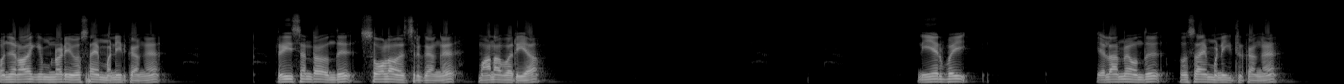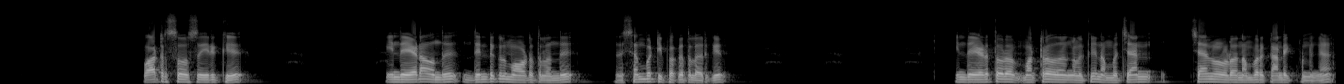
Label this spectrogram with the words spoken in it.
கொஞ்ச நாளைக்கு முன்னாடி விவசாயம் பண்ணியிருக்காங்க. ரீசெண்டாக வந்து சோளம் வச்சுருக்காங்க மானாவாரியாக நியர்பை எல்லாமே வந்து விவசாயம் பண்ணிக்கிட்டு இருக்காங்க வாட்டர் சோர்ஸ் இருக்குது இந்த இடம் வந்து திண்டுக்கல் மாவட்டத்தில் வந்து செம்பட்டி பக்கத்தில் இருக்குது இந்த இடத்தோட மற்றவங்களுக்கு நம்ம சேன் சேனலோட நம்பரை காண்டாக்ட் பண்ணுங்கள்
